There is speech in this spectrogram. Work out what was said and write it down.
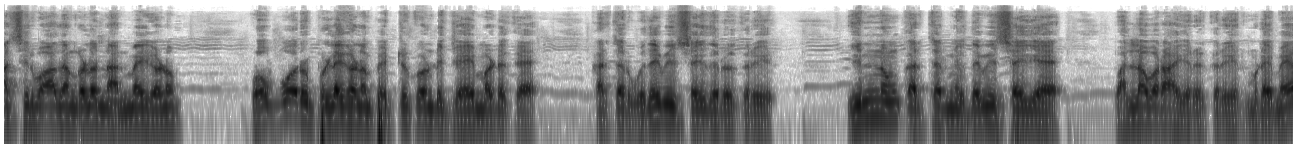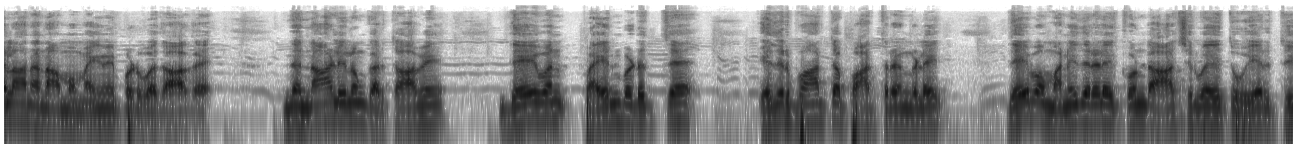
ஆசீர்வாதங்களும் நன்மைகளும் ஒவ்வொரு பிள்ளைகளும் பெற்றுக்கொண்டு ஜெயமெடுக்க கர்த்தர் உதவி செய்திருக்கிறீர். இன்னும் கர்த்தர் உதவி செய்ய வல்லவராயிருக்கிறீர். உடைய மேலான நாம மகிமைப்படுவதாக இந்த நாளிலும் கர்த்தாவே தேவன் பயன்படுத்த எதிர்பார்த்த பாத்திரங்களை தேவ மனிதர்களை கொண்டு ஆசீர்வதித்து உயர்த்தி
